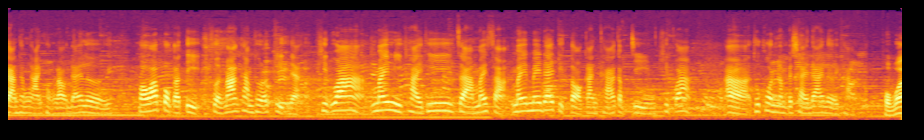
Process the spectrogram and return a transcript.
การทำงานของเราได้เลย เพราะว่าปกติส่วนมากทำธุรกิจเนี่ยคิดว่าไม่มีใครที่จะไม่สาไม่ไม่ได้ติดต่อการค้ากับจีน คิดว่าทุกคนนำไปใช้ได้เลยค่ะ ผมว่า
